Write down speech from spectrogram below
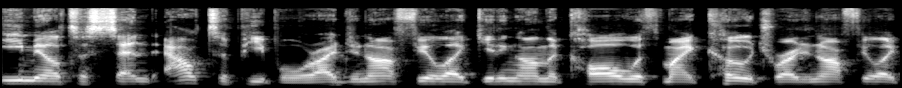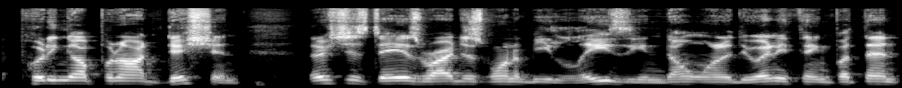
email to send out to people, where I do not feel like getting on the call with my coach, where I do not feel like putting up an audition. There's just days where I just want to be lazy and don't want to do anything. But then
